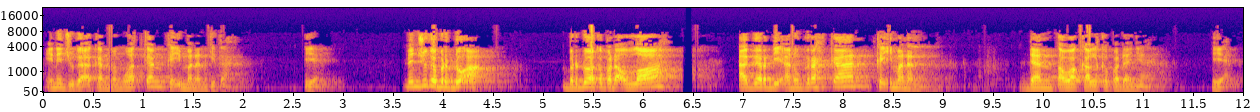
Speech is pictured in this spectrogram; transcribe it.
ini juga akan menguatkan keimanan kita. Iya. Dan juga berdoa. Berdoa kepada Allah agar dianugerahkan keimanan dan tawakal kepadanya. Iya.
